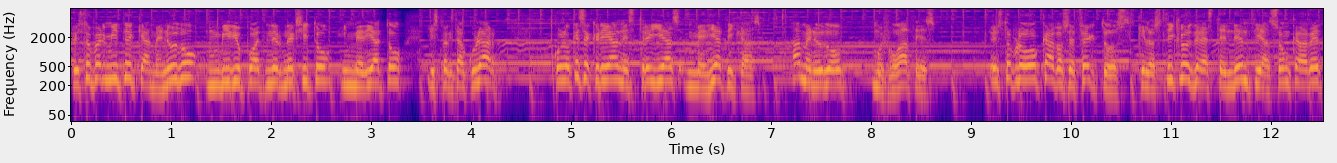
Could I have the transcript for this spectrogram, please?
Esto permite que a menudo un vídeo pueda tener un éxito inmediato y espectacular, con lo que se crean estrellas mediáticas, a menudo muy fugaces. Esto provoca dos efectos, que los ciclos de las tendencias son cada vez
